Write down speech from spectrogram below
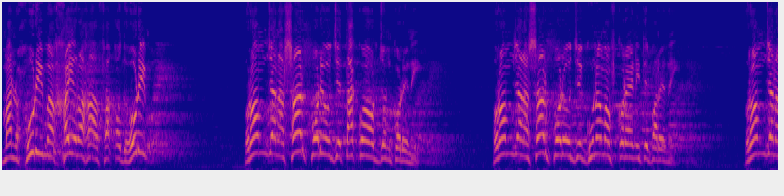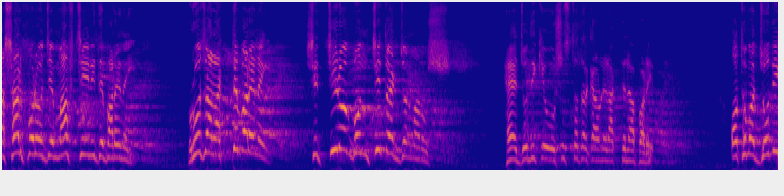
মান হরিমা খাই রাহা ফাকদ হরিম। রমজান আসার পরেও যে তাকওয়া অর্জন করে নেই। রমজান আসার পরেও যে গুনামাফ করায় নিতে পারে নাই। রমজান আসার পরেও যে মাফ চেয়ে নিতে পারে নাই। রোজা রাখতে পারে নাই। সে চিরবঞ্চিত একজন মানুষ। হ্যাঁ যদি কেউ অসুস্থতার কারণে রাখতে না পারে অথবা যদি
